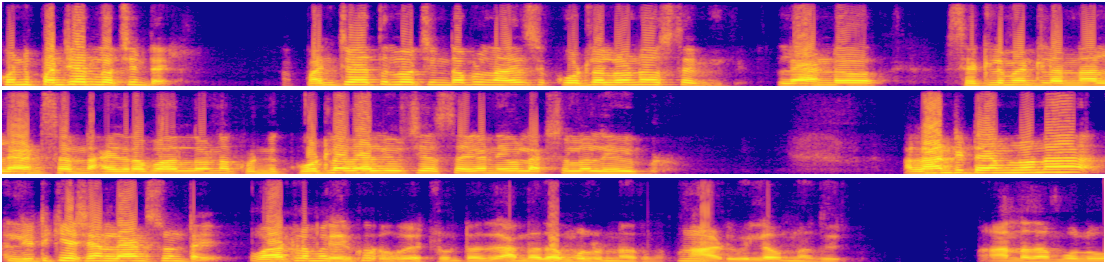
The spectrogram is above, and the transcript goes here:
కొన్ని పంచాయతీలు వచ్చింటాయి. పంచాయతీలో వచ్చిన డబ్బులు నాకు తెలిసి కోట్లలోనే వస్తాయి మీకు. ల్యాండ్ సెటిల్మెంట్లు అన్నా ల్యాండ్స్ అన్నా హైదరాబాద్లో ఉన్న కొన్ని కోట్ల వాల్యూ చేస్తాయి కానీ ఏవో లక్షల్లో లేవు ఇప్పుడు. అలాంటి టైంలోన లిటికేషన్ ల్యాండ్స్ ఉంటాయి. వాటిలో ఇప్పుడు ఎట్లుంటది? అన్నదమ్ములు ఉన్నారు. ఆడవిల్ల ఉన్నది. అన్నదమ్ములు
